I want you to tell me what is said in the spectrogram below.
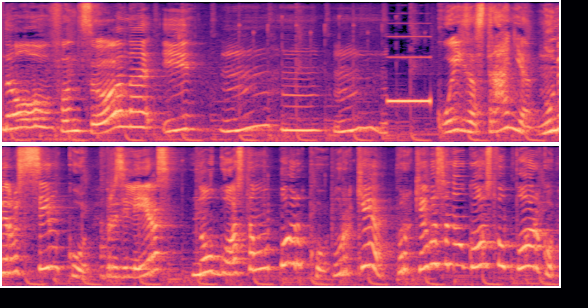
não funciona e Uhum, uhum. Coisa estranha, número 5. Brasileiras não gostam do porco. Por quê? Por que você não gosta do porco?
